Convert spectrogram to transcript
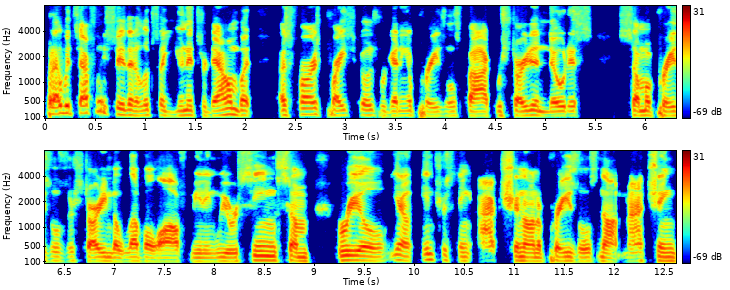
But I would definitely say that it looks like units are down. But as far as price goes, we're getting appraisals back. We're starting to notice some appraisals are starting to level off, meaning we were seeing some real, you know, interesting action on appraisals not matching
